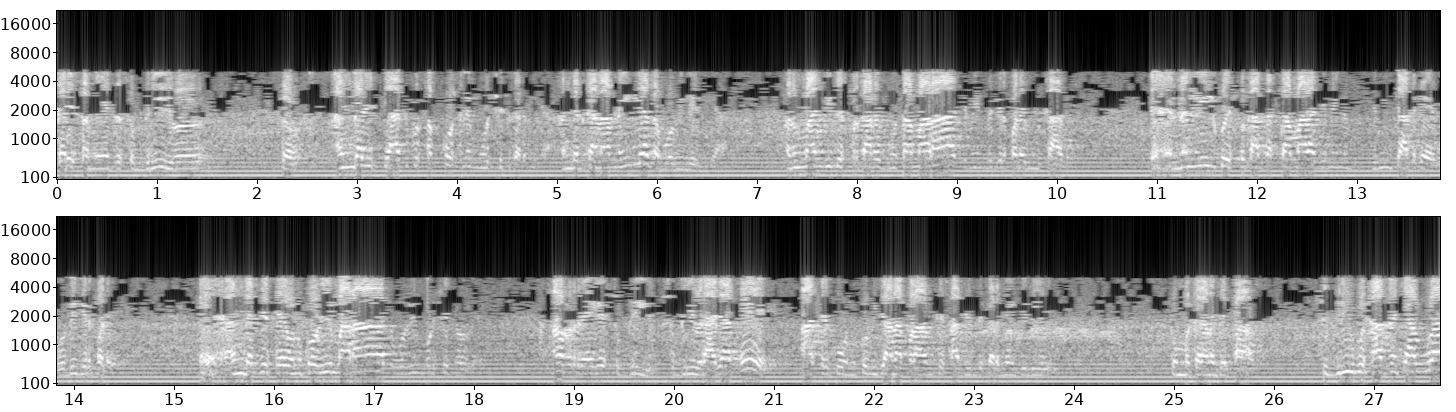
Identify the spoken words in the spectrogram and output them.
करे समेत सुग्रीव तो अंगद इत्यादि को सबको उसने मूर्छित कर दिया। अंगद का नाम नहीं लिया था, वो भी ले लिया। हनुमान जी को इस प्रकार घूसा मारा, ज़मीन पे गिर पड़े मूसा नंदी को इस प्रकार धक्का मारा, ज़मीन चाट गए, वो भी गिर पड़े। अंगद जो थे, उनको भी मारा तो वो भी मूर्छित हो गए। अब रह गए सुग्रीव। सुग्रीव राजा थे, आखिर को उनको भी जाना पड़ा उनके साथ युद्ध करने के लिए। कुंभकर्ण के पास। सुग्रीव को साथ में क्या हुआ?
